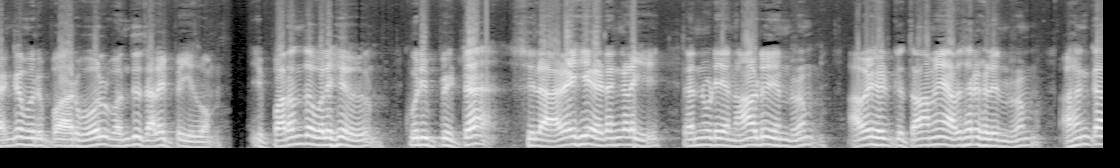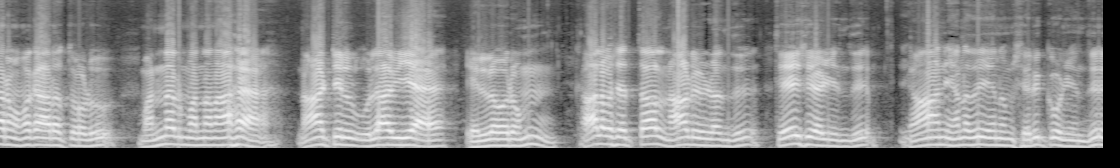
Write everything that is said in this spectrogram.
சங்கமிருப்பார் போல் வந்து தலை பெய்தோம். இப்பரந்த உலகில் குறிப்பிட்ட சில அழகிய இடங்களை தன்னுடைய நாடு என்றும் அவைகளுக்கு தாமே அரசர்கள் என்றும் அகங்கார மமகாரத்தோடு மன்னர் மன்னனாக நாட்டில் உலாவிய எல்லோரும் காலவசத்தால் நாடு இழந்து தேசு அழிந்து யான் எனது எனும் செருக்கு ஒழிந்து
